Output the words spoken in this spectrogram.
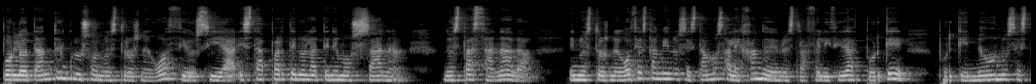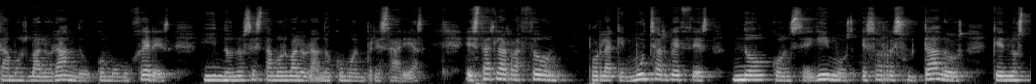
Por lo tanto, incluso nuestros negocios, si a esta parte no la tenemos sana, no está sanada, en nuestros negocios también nos estamos alejando de nuestra felicidad. ¿Por qué? Porque no nos estamos valorando como mujeres y no nos estamos valorando como empresarias. Esta es la razón por la que muchas veces no conseguimos esos resultados que nos,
